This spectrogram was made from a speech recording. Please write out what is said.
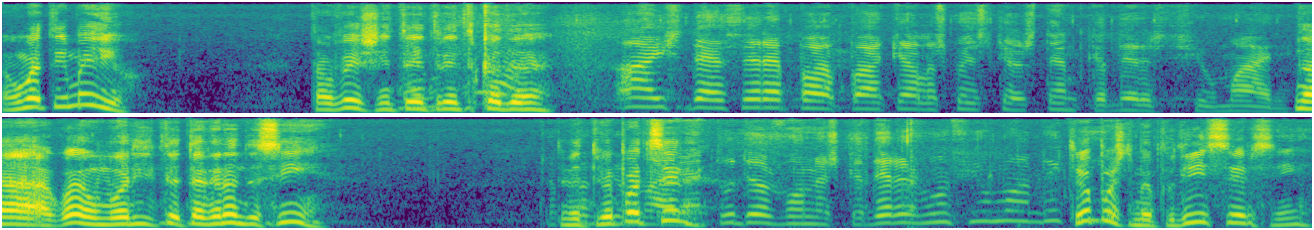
É um metro e meio. Talvez, entre, entre, entre cada. Ah, isto deve ser é para, para aquelas coisas que eles têm de cadeiras de filmar. Não, agora um marido tão grande assim. Também- também pode ser. Tudo eles vão nas cadeiras, vão filmando. Então, pois também poderia ser, sim.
